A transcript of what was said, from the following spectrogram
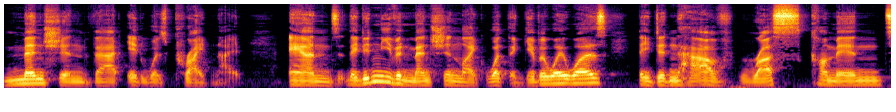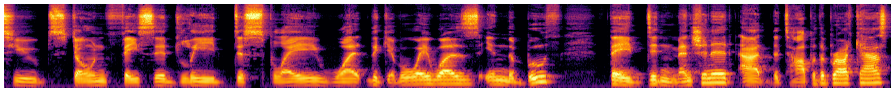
mentioned that it was Pride Night. And they didn't even mention like what the giveaway was. They didn't have Russ come in to stone facedly display what the giveaway was in the booth. They didn't mention it at the top of the broadcast.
